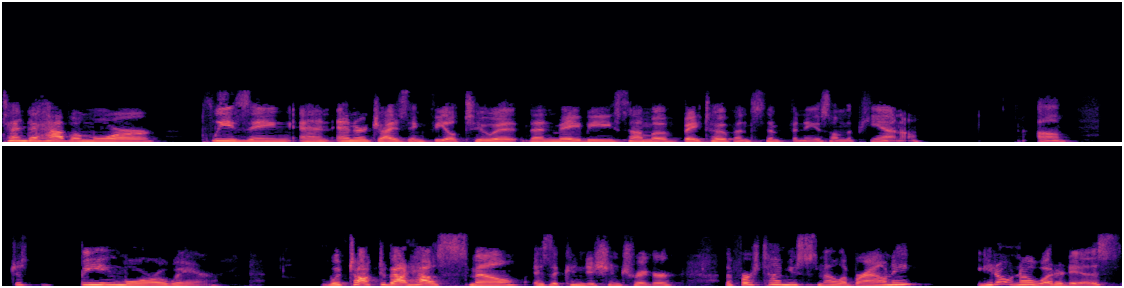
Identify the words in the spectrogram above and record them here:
tend to have a more pleasing and energizing feel to it than maybe some of beethoven's symphonies on the piano. Um, just being more aware. We've talked about how smell is a condition trigger. The first time you smell a brownie you don't know what it is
